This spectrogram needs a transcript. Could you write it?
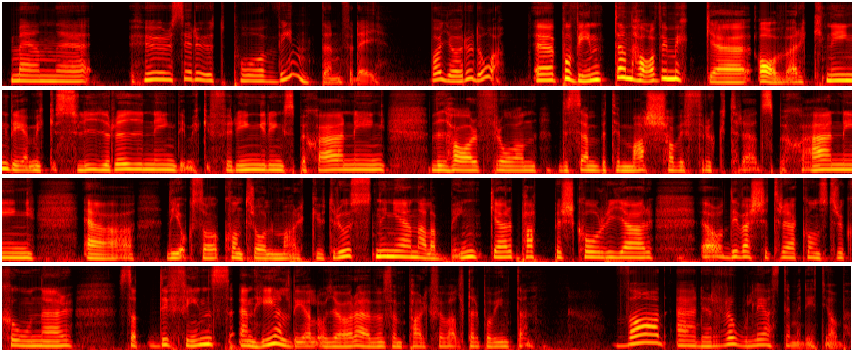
Men eh, hur ser det ut på vintern för dig? Vad gör du då? Eh, på vintern har vi mycket avverkning, det är mycket slyröjning, det är mycket föryngringsbeskärning. Vi har från december till mars har vi fruktträdsbeskärning. Eh, det är också kontrollmarkutrustningen, alla bänkar, papperskorgar, diverse träkonstruktioner. Så det finns en hel del att göra även för en parkförvaltare på vintern. Vad är det roligaste med ditt jobb?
